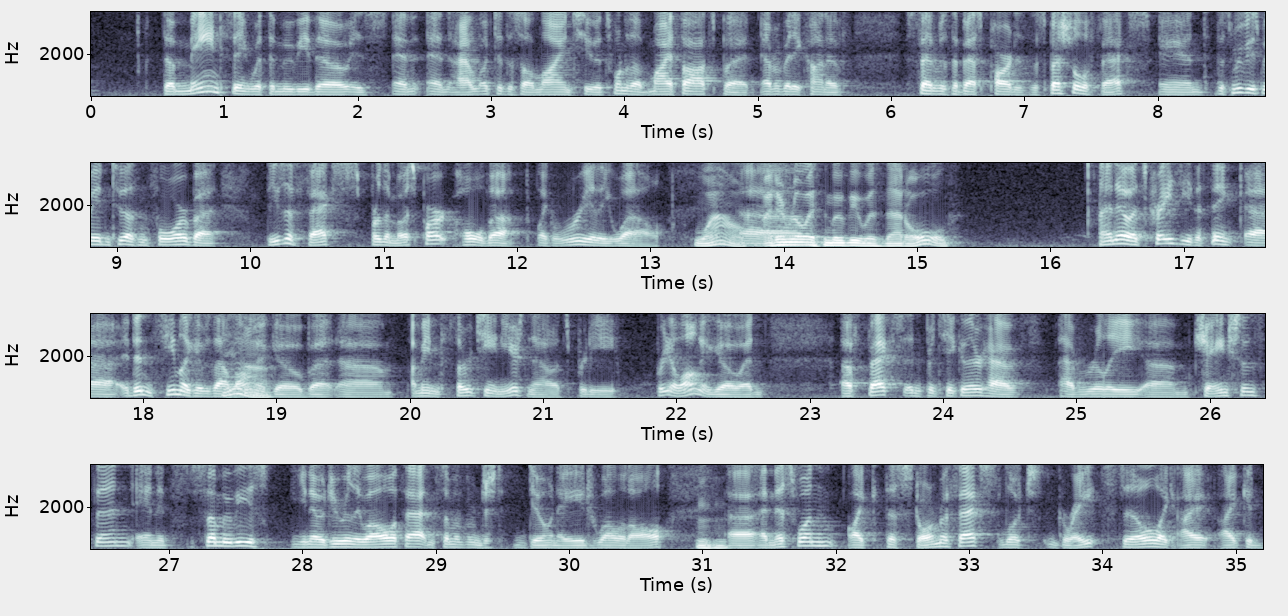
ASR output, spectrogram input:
the main thing with the movie though is, and and I looked at this online too. It's one of the, my thoughts, but everybody kind of said was the best part is the special effects. And this movie is made in 2004, but these effects for the most part hold up like really well. Wow, I didn't realize the movie was that old. I know it's crazy to think. Uh, it didn't seem like it was that yeah. long ago, but um, I mean, 13 years now. It's pretty pretty long ago, and effects in particular have have really um, changed since then. And it's some movies you know do really well with that, and some of them just don't age well at all. Mm-hmm. Uh, and this one, like the storm effects, looked great still. Like I I could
